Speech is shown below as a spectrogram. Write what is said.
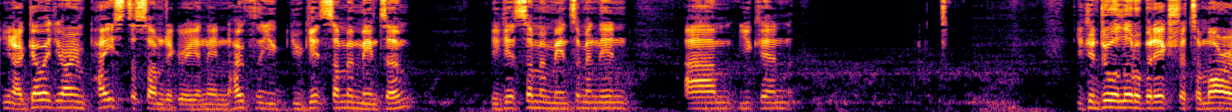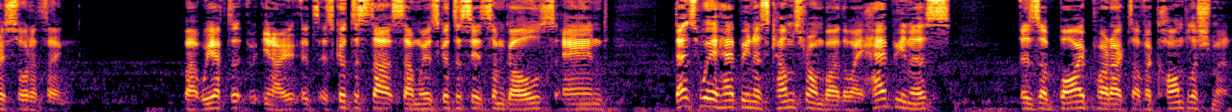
you know, go at your own pace to some degree, and then hopefully you, you get some momentum, you get some momentum, and then um, you can you can do a little bit extra tomorrow, sort of thing. But we have to, you know, it's it's good to start somewhere. It's good to set some goals and that's where happiness comes from, by the way. Happiness is a byproduct of accomplishment.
